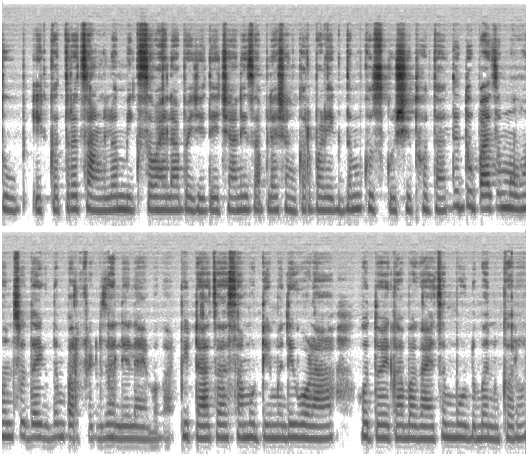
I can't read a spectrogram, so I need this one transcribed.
तूप एकत्र चांगलं मिक्स व्हायला पाहिजे. त्याच्यानेच आपल्या शंकरपाळे एकदम खुसखुशीत होतात. ते तुपाचं मोहनसुद्धा एकदम परफेक्ट झालेलं आहे बघा. पिठाचा असा मुठीमध्ये गोळा होतो आहे का बघायचं. मूठ बंद करून.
